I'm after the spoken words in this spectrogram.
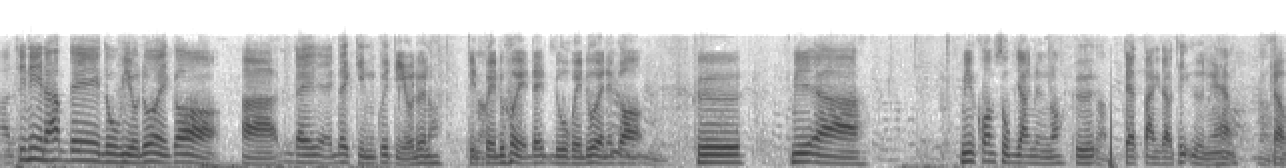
อ่าที่นี่นะครับได้ดูวิวด้วยก็อ่าได้ได้กินก๋วยเตี๋ยวด้วยเนาะกินไปด้วยได้ดูไปด้วยนี่ก็คือมีอ่ามีความสุขอย่างหนึ่งเนาะคือครับแตกต่างจากที่อื่นนะครับครับ ครับ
